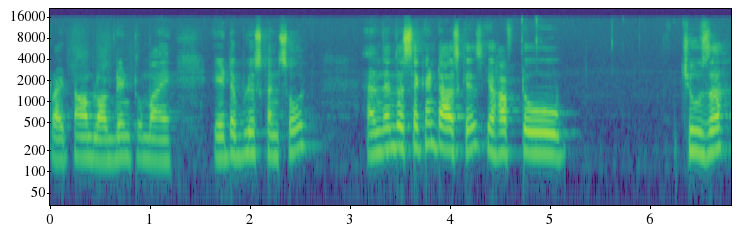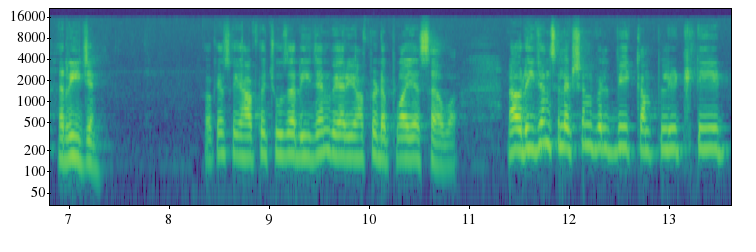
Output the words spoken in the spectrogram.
Right now I'm logged into my AWS console and then the second task is you have to choose a region. Okay, so you have to choose a region where you have to deploy a server. Now region selection will be completely,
